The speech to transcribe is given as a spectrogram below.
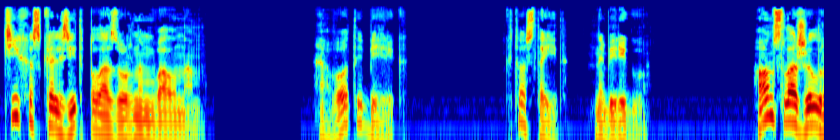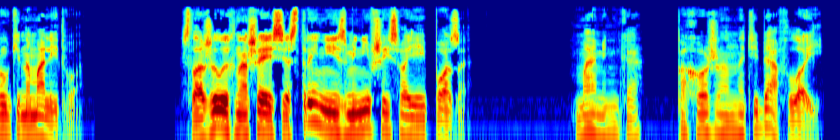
тихо скользит по лазурным волнам. А вот и берег. Кто стоит на берегу? Он сложил руки на молитву. Сложил их на шее сестры, не изменившей своей позы. «Маменька похожа на тебя, Флой.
